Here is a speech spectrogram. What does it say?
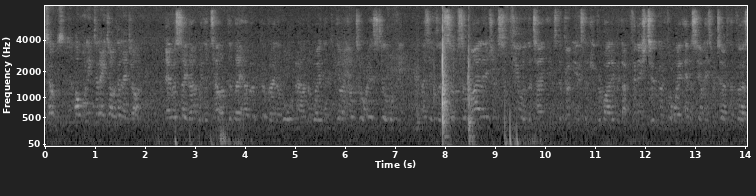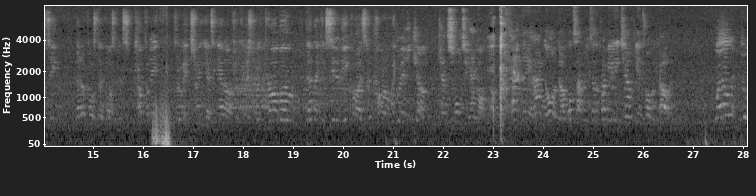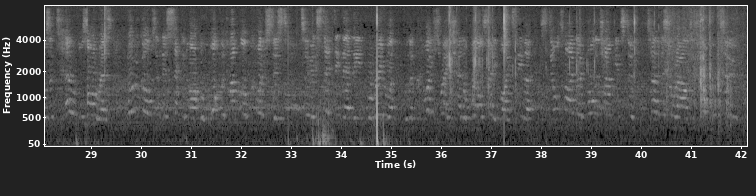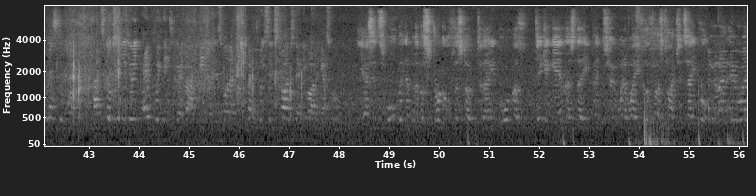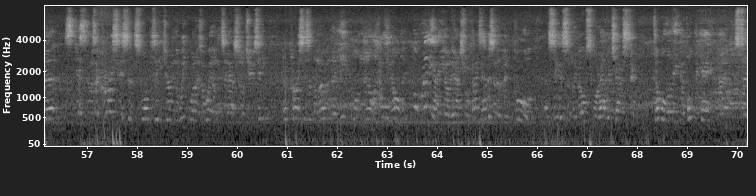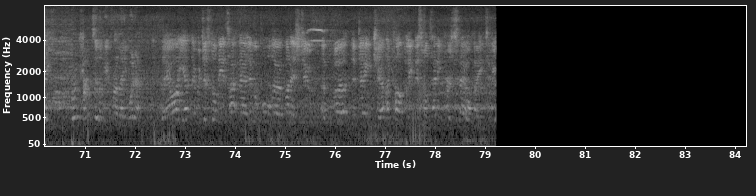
his hopes of winning today, Jonathan Ledyard. Never say that with the talent that they have available and the way that Yaya Toure is still looking as if there's some, some mileage and some fuel in the tank. It's the good news that he provided with that finish. Too good for Wayne Hennessy on his return to the first team. Then, of course, they've lost with some company through injury yet again after finishing with Bravo. Then they conceded the equaliser. Conor Wick really come. Can Swansea Stoke City doing everything to get back into this one and keep at 365 steady by the Gascoigne. Yes, it's all been a bit of a struggle for Stoke today. Bournemouth digging in as they bid to win away for the first time since April. The man who uh, suggested there was a crisis at Swansea during the week while was away on international duty. No crisis at the moment. They lead 1-0 hanging on. Not really hanging on in actual fact. Emerson have been poor. And Sigurdsson, the goal scorer, had a chance to double the lead and put the game uh, safe. Brooke. Hampton looking for a late winner. They are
